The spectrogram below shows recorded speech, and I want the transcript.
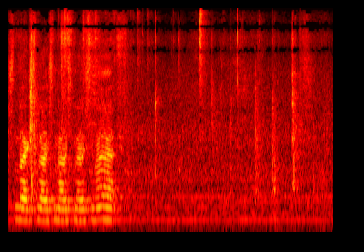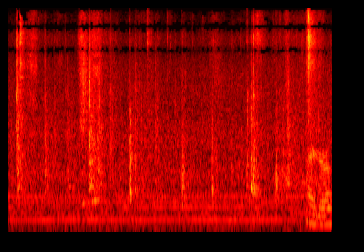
Snack, snack, snack, snack, snack. Hey, girl.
